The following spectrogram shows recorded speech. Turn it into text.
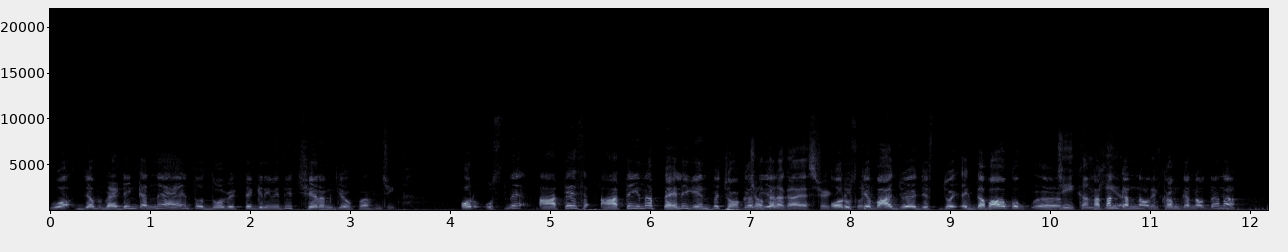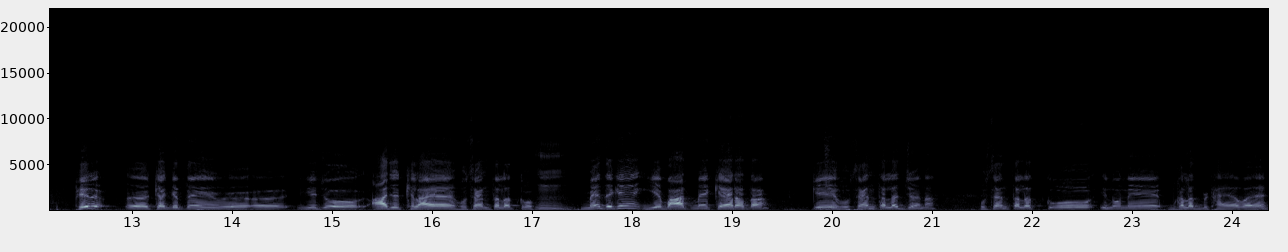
वो जब बैटिंग करने आए तो दो विकेट गिरी हुई थी छह रन के ऊपर। जी। और उसने आते आते ही ना पहली गेंद पे चौका, चौका दिया लगाया और उसके बाद जो है जिस जो एक दबाव को खत्म करना कम करना होता है ना फिर आ, क्या कहते हैं ये जो आज खिलाया है हुसैन तलत को हम्म। मैं देखें ये बात मैं कह रहा था कि हुसैन तलत जो है ना हुसैन तलत को इन्होंने गलत बिठाया हुआ है।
